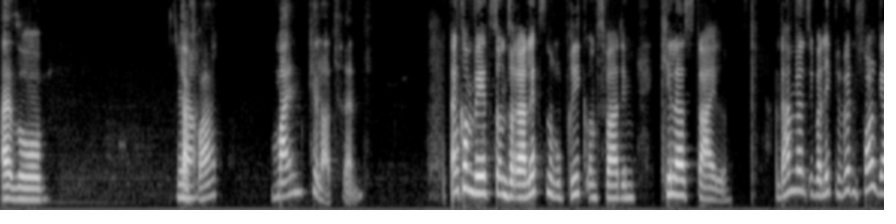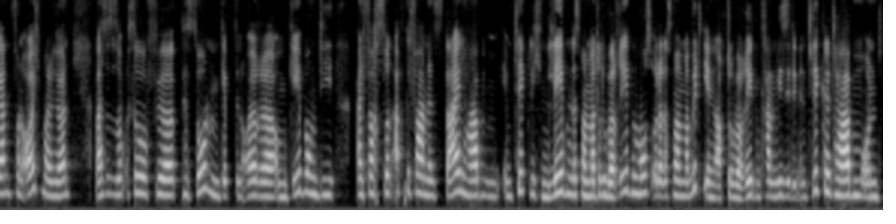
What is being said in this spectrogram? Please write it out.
also Ja. das war mein Killer-Trend. Dann kommen wir jetzt zu unserer letzten Rubrik und zwar dem Killer Style. Und da haben wir uns überlegt, wir würden voll gern von euch mal hören, was es so, so für Personen gibt in eurer Umgebung, die einfach so einen abgefahrenen Style haben im, im täglichen Leben, dass man mal drüber reden muss oder dass man mal mit ihnen auch drüber reden kann, wie sie den entwickelt haben und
